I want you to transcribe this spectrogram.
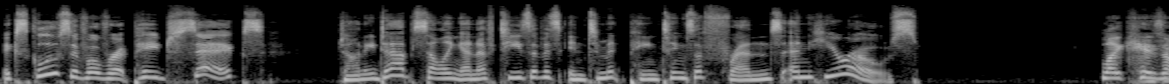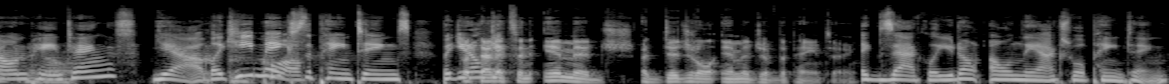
Exclusive over at page six Johnny Depp selling NFTs of his intimate paintings of friends and heroes. Like his own paintings. Yeah, like he makes Cool. the paintings, but you but don't then get it's an image, a digital image of the painting. Exactly. You don't own the actual painting,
